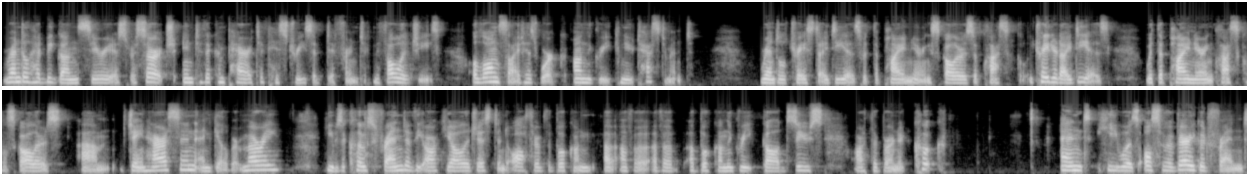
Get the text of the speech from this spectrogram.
Rendell had begun serious research into the comparative histories of different mythologies, alongside his work on the Greek New Testament. Rendell traced ideas with the pioneering scholars of classical, traded ideas with the pioneering classical scholars um, Jane Harrison and Gilbert Murray. He was a close friend of the archaeologist and author of the book on of, a, of a, a book on the Greek god Zeus, Arthur Bernard Cook. And he was also a very good friend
